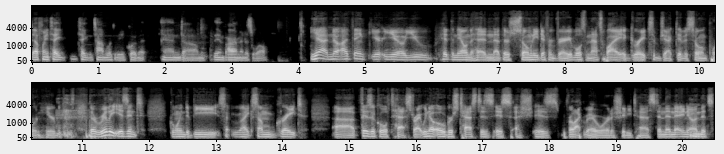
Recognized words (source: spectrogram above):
definitely take take the time to look at the equipment and um, the environment as well. Yeah, no, I think you you know you hit the nail on the head, and that there's so many different variables, and that's why a great subjective is so important here because there really isn't going to be some, like some great uh, physical test, right? We know Ober's test is is is for lack of a better word a shitty test, and then you know, and mm-hmm. it's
